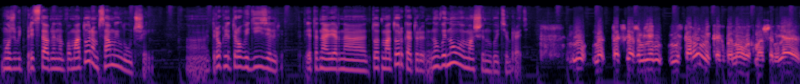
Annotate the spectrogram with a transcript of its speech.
может быть представлено по моторам, самый лучший. А, Трехлитровый дизель это, наверное, тот мотор, который... Ну, вы новую машину будете брать? Ну, так скажем, я не сторонник как бы новых машин. Я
